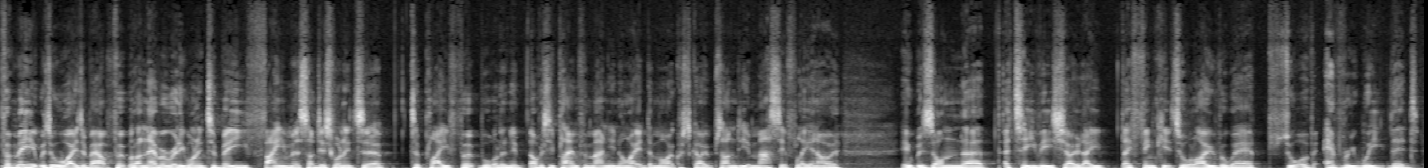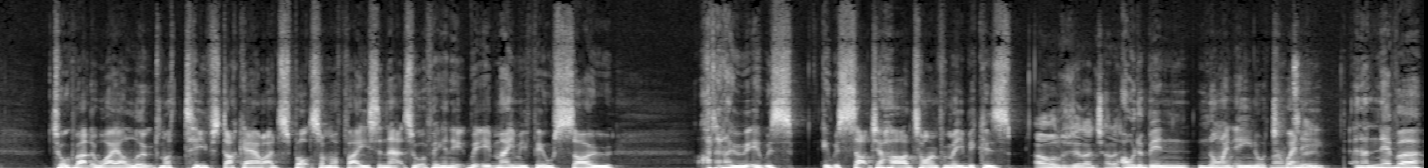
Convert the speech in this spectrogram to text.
for me, it was always about football. I never really wanted to be famous. I just wanted to to play football, and it, obviously playing for Man United, the microscope's under you massively, and I. It was on uh, a TV show. They they think it's all over. Where sort of every week they'd talk about the way I looked. My teeth stuck out. I had spots on my face and that sort of thing. And it it made me feel so. I don't know. It was it was such a hard time for me because How old was you then, Charlie? I would have been 19 or 20, and I never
